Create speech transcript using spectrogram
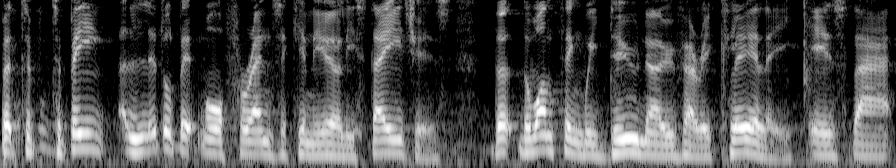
But to, to be a little bit more forensic in the early stages, the, the one thing we do know very clearly is that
